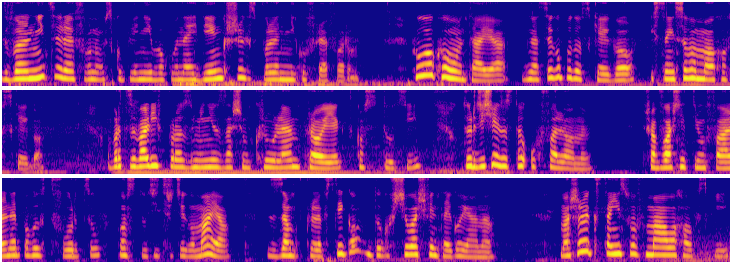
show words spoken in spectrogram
Zwolennicy reform skupieni wokół największych zwolenników reform. Hugo Kołłątaja, Ignacego Potockiego i Stanisława Małachowskiego. Opracowali w porozumieniu z naszym królem projekt konstytucji, który dzisiaj został uchwalony. Trwa właśnie triumfalny pochód twórców Konstytucji 3 maja z Zamku Królewskiego do Kościoła Świętego Jana. Marszałek Stanisław Małachowski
